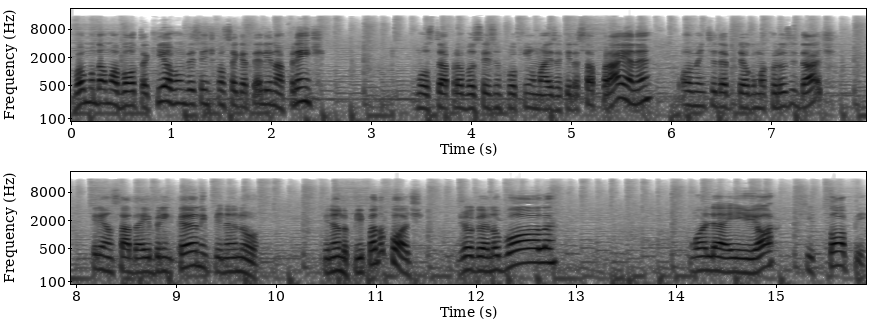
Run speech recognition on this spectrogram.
Vamos dar uma volta aqui, ó. Vamos ver se a gente consegue até ali na frente mostrar para vocês um pouquinho mais aqui dessa praia, né? Provavelmente você deve ter alguma curiosidade. Criançada aí brincando, empinando, empinando pipa não pode. Jogando bola. Olha aí, ó, que top.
